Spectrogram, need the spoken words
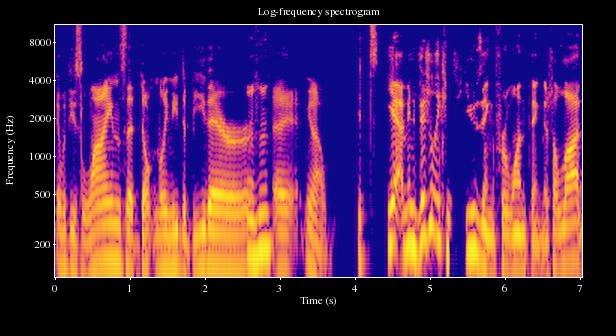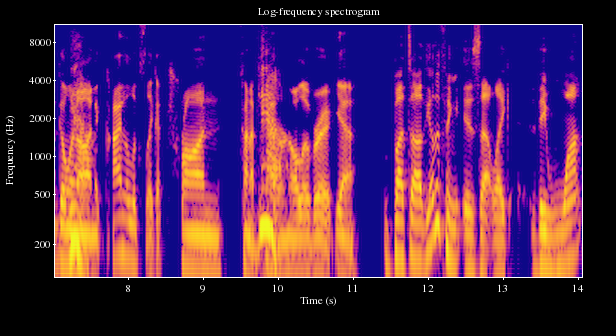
with these lines that don't really need to be there. Mhm. Uh, you know, It's yeah, I mean visually confusing for one thing. There's a lot going Yeah. on. It kind of looks like a Tron kind of Yeah. pattern all over it. Yeah. But uh, the other thing is that like they want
